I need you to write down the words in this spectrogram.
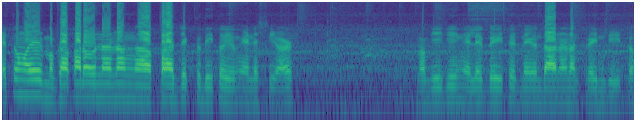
Ito ngayon magkakaroon na ng uh, project dito yung NSCR Magiging elevated na yung daanan ng train dito.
